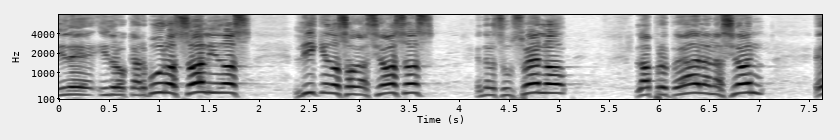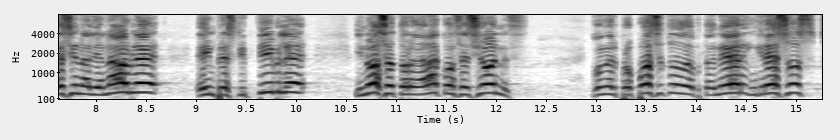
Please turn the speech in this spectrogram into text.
y de hidrocarburos sólidos, líquidos o gaseosos en el subsuelo, la propiedad de la nación es inalienable e imprescriptible y no se otorgará concesiones con el propósito de obtener ingresos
